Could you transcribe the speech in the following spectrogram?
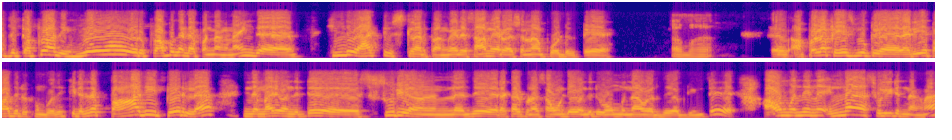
அதுக்கப்புறம் அது இவ்வளோ ஒரு ப்ராபகண்டா பண்ணாங்கன்னா இந்த ஹிந்து ஆக்டிவிஸ்ட் எல்லாம் இருப்பாங்க இந்த சாமியார் வேஷம் எல்லாம் போட்டுக்கிட்டு ஆமா. அப்பெல்லாம் ஃபேஸ்புக்ல நிறைய பார்த்துட்டு இருக்கும்போது கிட்டத்தட்ட பாதி பேர்ல இந்த மாதிரி வந்துட்டு சூரியன்ல இருந்து ரெக்கார்ட் பண்ண சவுண்டே வந்துட்டு ஓம் தான் வருது அப்படின்ட்டு அவங்க வந்து என்ன என்ன சொல்லிட்டு இருந்தாங்கன்னா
